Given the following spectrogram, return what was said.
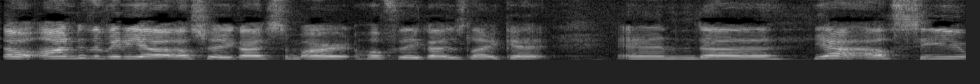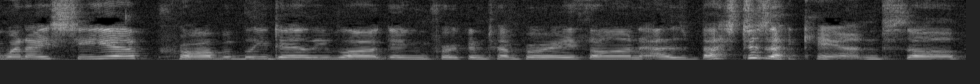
So on to the video, I'll show you guys some art. Hopefully you guys like it. And uh, yeah, I'll see you when I see you. Probably daily vlogging for Contemporary Thon as best as I can. So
